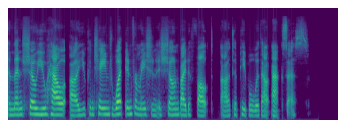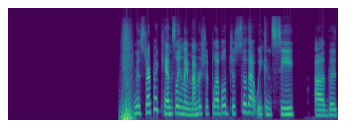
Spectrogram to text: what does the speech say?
and then show you how uh, you can change what information is shown by default uh, to people without access. I'm going to start by canceling my membership level just so that we can see uh, the,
